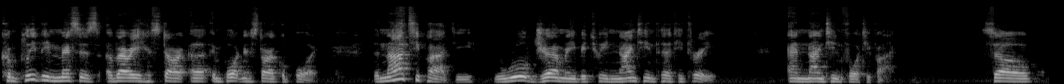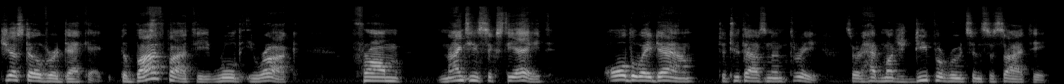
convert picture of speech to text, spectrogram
completely misses a very historic, uh, important historical point the Nazi Party ruled Germany between 1933 and 1945. So just over a decade. The Ba'ath Party ruled Iraq from 1968 all the way down to 2003. So it had much deeper roots in society.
